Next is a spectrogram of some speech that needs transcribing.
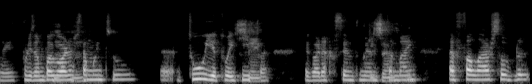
é? por exemplo agora uhum. está muito, uh, tu e a tua equipa, sim. Agora recentemente também, a falar sobre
